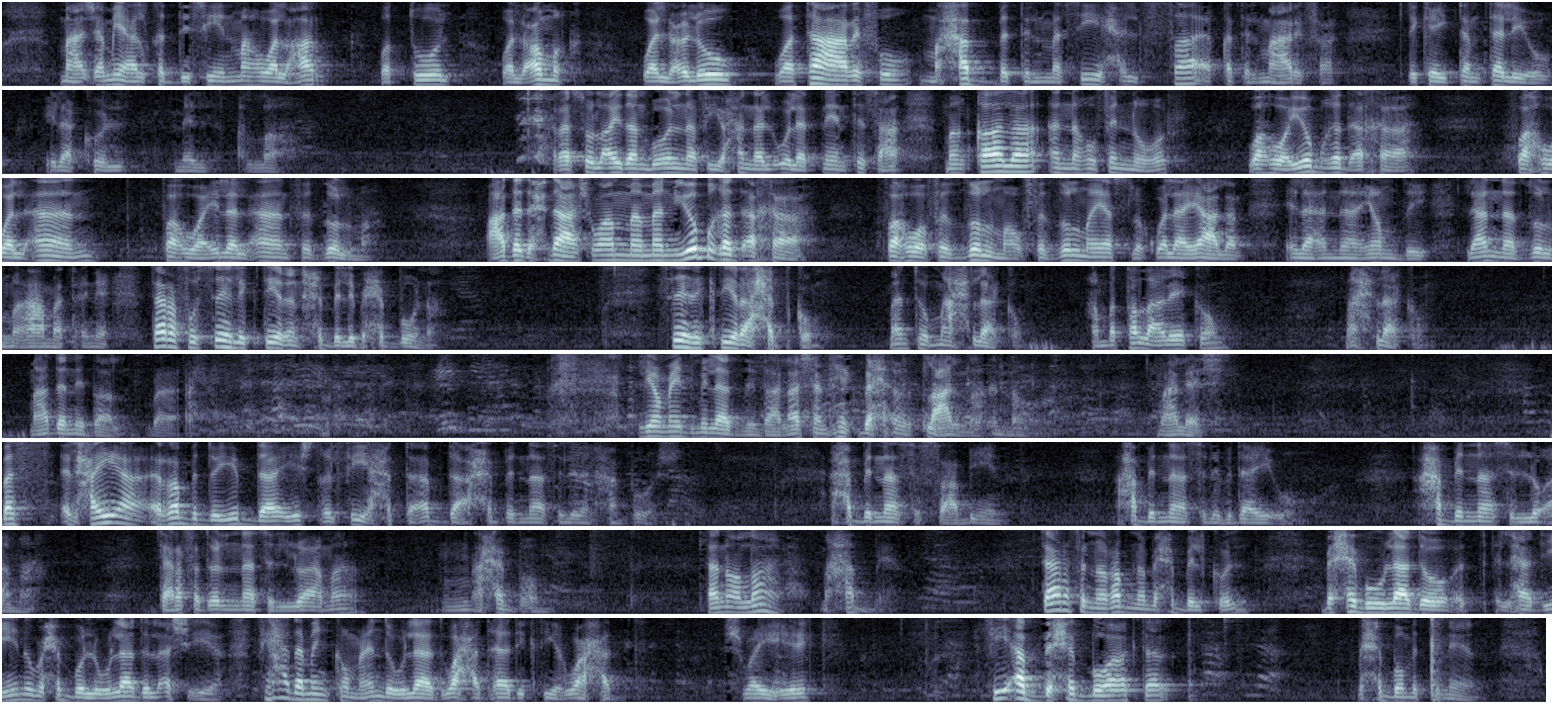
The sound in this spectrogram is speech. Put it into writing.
مع جميع القديسين ما هو العرض والطول والعمق والعلو وتعرفوا محبة المسيح الفائقة المعرفة لكي تمتلئوا إلى كل ملء الله. الرسول أيضا بقولنا في يوحنا الأولى 2 9 من قال أنه في النور وهو يبغض أخاه فهو الآن فهو إلى الآن في الظلمة. عدد 11 وأما من يبغض أخاه فهو في الظلمة وفي الظلمة يسلك ولا يعلم إلى أن يمضي لأن الظلمة أعمت عينيه. تعرفوا سهل كثير نحب اللي بحبونا سهل كثير أحبكم ما أنتم ما أحلاكم. عم بطلع عليكم؟ ما أحلاكم. ما عدا النضال. اليوم عيد ميلاد نضال عشان هيك بيطلع لنا إنه معلش. بس الحقيقة الرب بده يبدأ يشتغل فيه حتى أبدأ أحب الناس اللي بنحبوش أحب الناس الصعبين. أحب الناس اللي بضايقوا. أحب الناس اللؤمة. بتعرف هدول الناس اللؤمة؟ أحبهم. لأنه الله محبة. بتعرف أنه ربنا بحب الكل؟ بحب اولاده الهاديين وبحبوا الأولاد الأشقياء. في حدا منكم عنده أولاد؟ واحد هادي كثير واحد شوي هيك. في أب بحبه أكثر بحبهم الاثنين.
